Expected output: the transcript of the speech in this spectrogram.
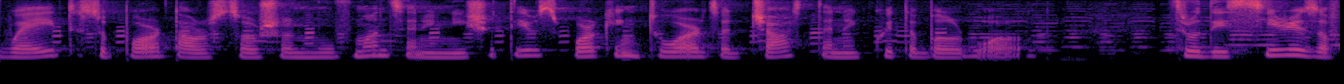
way to support our social movements and initiatives working towards a just and equitable world. Through this series of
